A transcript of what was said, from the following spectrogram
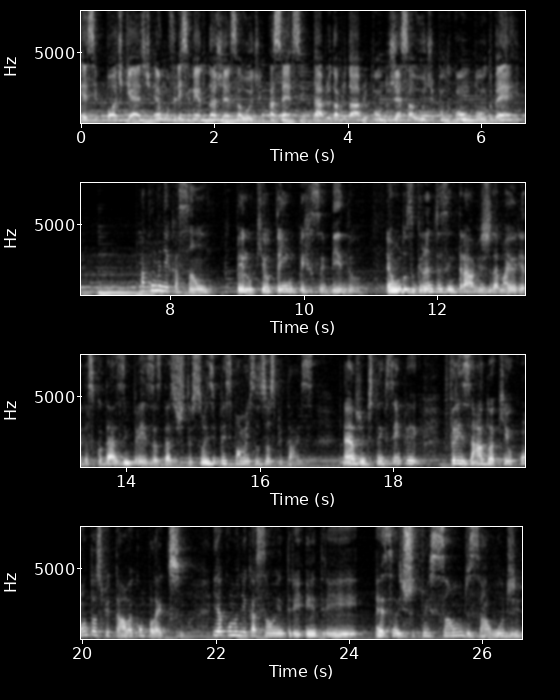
Esse podcast é um oferecimento da G Saúde. Acesse www.gsaude.com.br. A comunicação, pelo que eu tenho percebido, é um dos grandes entraves da maioria das, das empresas, das instituições e principalmente dos hospitais. Né? A gente tem sempre frisado aqui o quanto o hospital é complexo. E a comunicação entre, entre essa instituição de saúde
